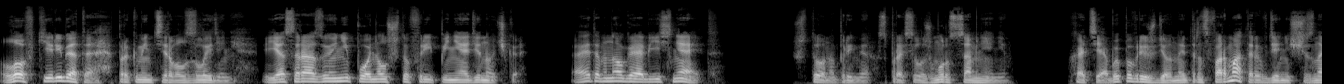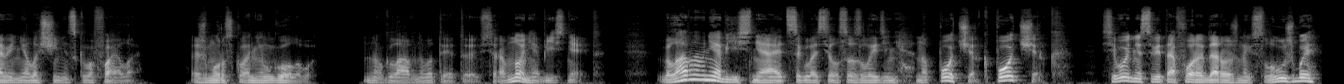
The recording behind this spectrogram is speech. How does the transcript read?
«Ловкие ребята», – прокомментировал Злыдень. «Я сразу и не понял, что Фриппи не одиночка. А это многое объясняет». «Что, например?» – спросил Жмур с сомнением. «Хотя бы поврежденные трансформаторы в день исчезновения лощининского файла». Жмур склонил голову. Но главного-то это все равно не объясняет. Главного не объясняет, согласился Злыдень, но почерк, почерк. Сегодня светофоры дорожной службы,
